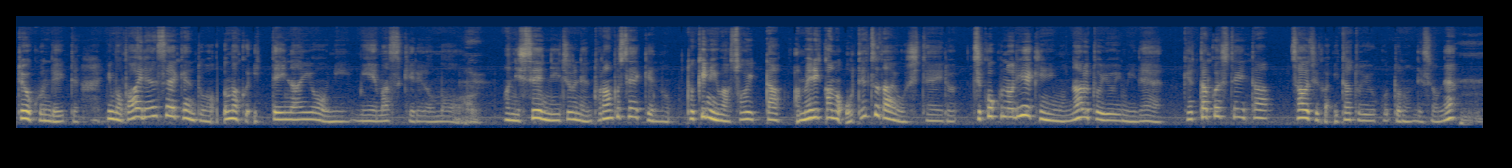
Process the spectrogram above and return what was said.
手を組んでいて、今バイデン政権とはうまくいっていないように見えますけれども、はい。まあ、2020年トランプ政権の時にはそういったアメリカのお手伝いをしている自国の利益にもなるという意味で結託していたサウジがいたということなんですよね。うん。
